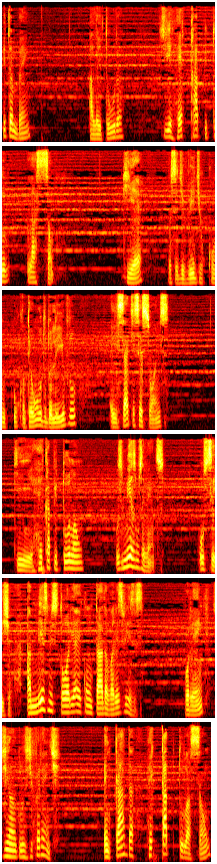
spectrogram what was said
E também a leitura de recapitulação, que é você divide o, o conteúdo do livro em sete sessões que recapitulam os mesmos eventos. Ou seja, a mesma história é contada várias vezes, porém de ângulos diferentes. Em cada recapitulação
